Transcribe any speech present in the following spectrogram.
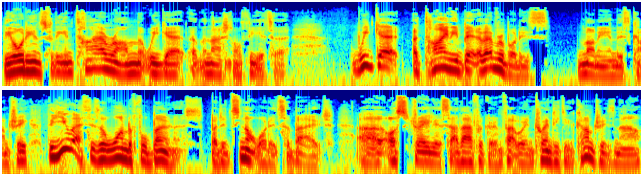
the audience for the entire run that we get at the National Theatre. We get a tiny bit of everybody's money in this country. The US is a wonderful bonus, but it's not what it's about. Uh, Australia, South Africa, in fact, we're in 22 countries now.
